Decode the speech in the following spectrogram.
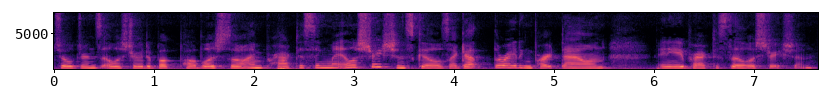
children's illustrated book published. So I'm practicing my illustration skills. I got the writing part down. I need to practice the illustration.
